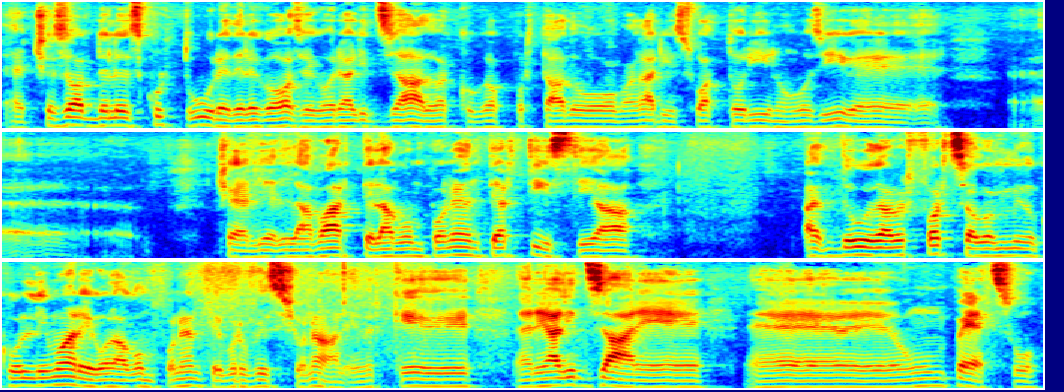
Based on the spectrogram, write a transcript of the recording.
eh, ci sono delle sculture, delle cose che ho realizzato, ecco, che ho portato magari su a Torino così che, eh, cioè, la parte, la componente artistica è dovuta per forza collimare con la componente professionale, perché eh, realizzare eh, un pezzo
